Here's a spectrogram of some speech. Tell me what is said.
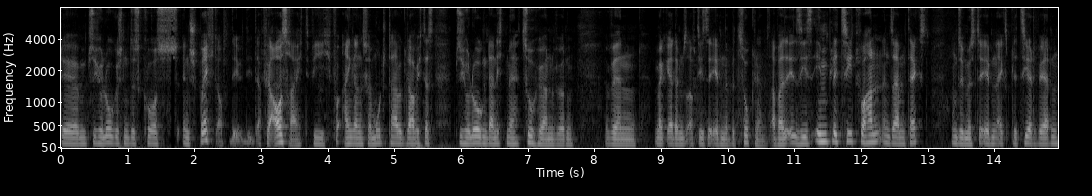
dem psychologischen Diskurs entspricht, ob die, die dafür ausreicht. Wie ich eingangs vermutet habe, glaube ich, dass Psychologen da nicht mehr zuhören würden, wenn McAdams auf diese Ebene Bezug nimmt. Aber sie ist implizit vorhanden in seinem Text und sie müsste eben expliziert werden,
